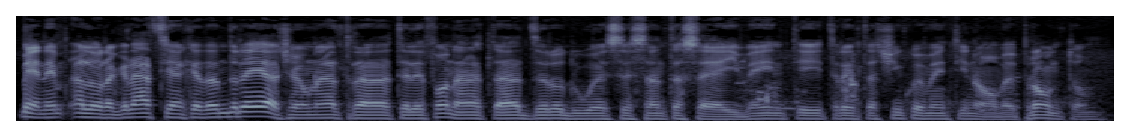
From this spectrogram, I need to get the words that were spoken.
Bene, allora grazie anche ad Andrea, c'è un'altra telefonata 02 66 20 35 29, pronto?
